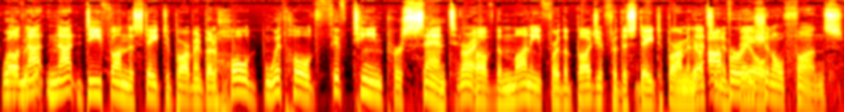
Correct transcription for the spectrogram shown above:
Well, not the... not defund the State Department, but hold withhold fifteen percent right. of the money for the budget for the State Department. Your that's operational funds.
